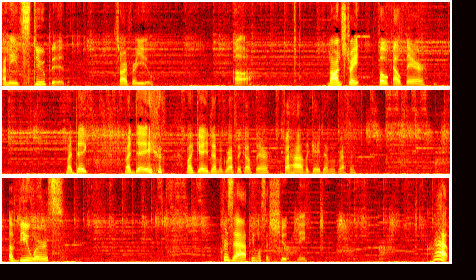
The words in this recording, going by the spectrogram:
I mean, stupid. Sorry for you. Uh, non-straight folk out there. My day, my day, my gay demographic out there. If I have a gay demographic. Of viewers. Chris he wants to shoot me. Crap.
